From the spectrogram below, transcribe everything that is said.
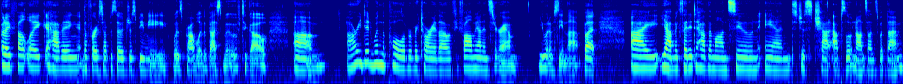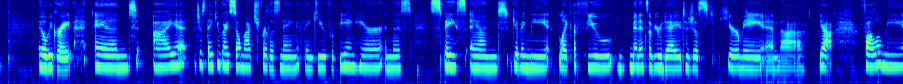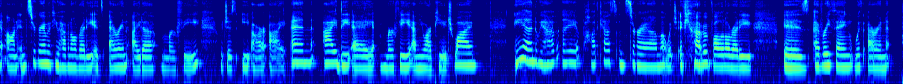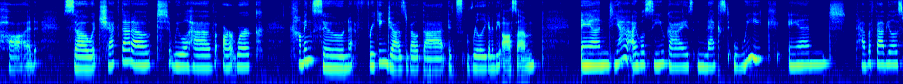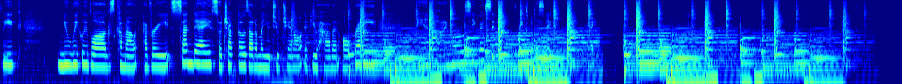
but I felt like having the first episode just be me was probably the best move to go. Um, Ari did win the poll over Victoria, though. If you follow me on Instagram, you would have seen that. But I, yeah, I'm excited to have them on soon and just chat absolute nonsense with them. It'll be great. And I just thank you guys so much for listening. Thank you for being here in this space and giving me like a few minutes of your day to just hear me and uh, yeah follow me on instagram if you haven't already it's erin ida murphy which is e-r-i-n-i-d-a murphy m-u-r-p-h-y and we have a podcast instagram which if you haven't followed already is everything with erin pod so check that out. We will have artwork coming soon. Freaking jazzed about that. It's really going to be awesome. And yeah, I will see you guys next week and have a fabulous week. New weekly vlogs come out every Sunday, so check those out on my YouTube channel if you haven't already. And I will see you guys soon.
